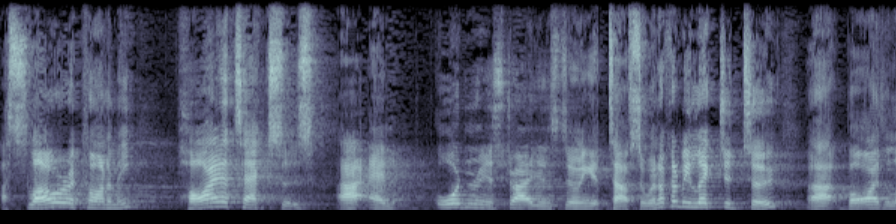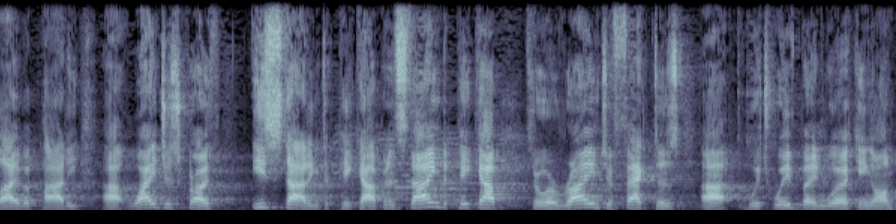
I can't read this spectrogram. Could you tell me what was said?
a slower economy, higher taxes uh, and ordinary Australians doing it tough. So we're not going to be lectured to uh, by the Labor Party. Uh, wages growth is starting to pick up, and it's starting to pick up through a range of factors uh, which we've been working on.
